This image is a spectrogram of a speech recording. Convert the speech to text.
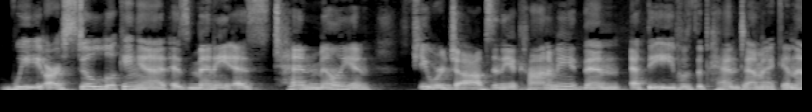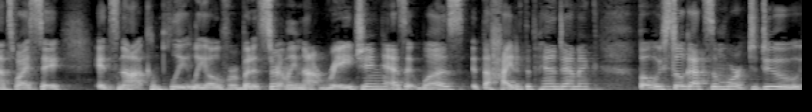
we are still looking at as many as 10 million fewer jobs in the economy than at the eve of the pandemic. And that's why I say it's not completely over, but it's certainly not raging as it was at the height of the pandemic. But we've still got some work to do,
